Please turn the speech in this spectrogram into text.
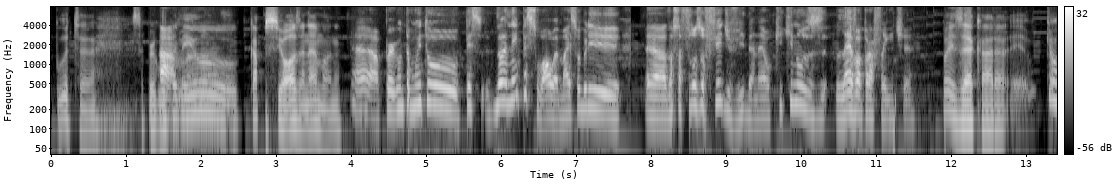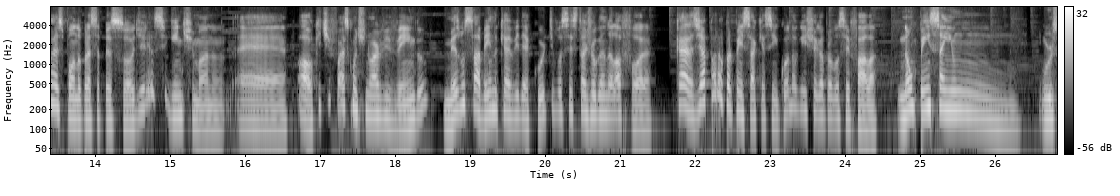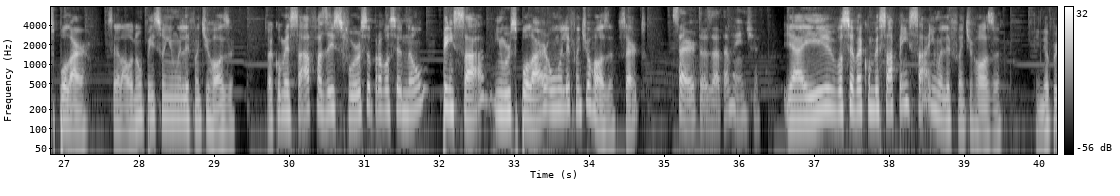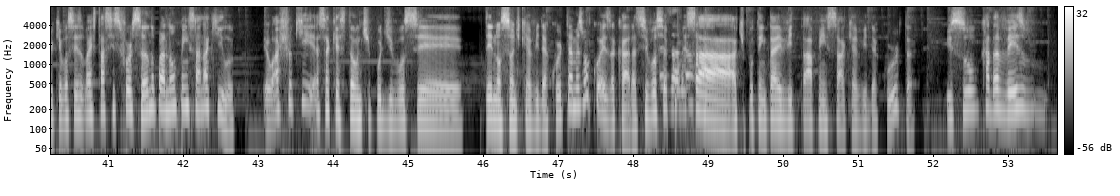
Puta, essa pergunta Ah, é meio capciosa, né, mano? É, a pergunta muito. pesso- Não é nem pessoal, é mais sobre é, a nossa filosofia de vida, né? O que que nos leva pra frente. Pois é, cara. é, O que eu respondo pra essa pessoa? Eu diria o seguinte, mano. É. Ó, o que te faz continuar vivendo, mesmo sabendo que a vida é curta e você está jogando ela fora? Cara, você já parou pra pensar que assim, quando alguém chega pra você e fala, não pensa em um urso polar, sei lá, ou não pensa em um elefante rosa. Vai começar a fazer esforço pra você não pensar em um urso polar ou um elefante rosa, certo? Certo, exatamente. E aí você vai começar a pensar em um elefante rosa, entendeu? Porque você vai estar se esforçando pra não pensar naquilo. Eu acho que essa questão, tipo, de você ter noção de que a vida é curta é a mesma coisa, cara. Se você Exatamente. começar a, tipo, tentar evitar pensar que a vida é curta, isso cada vez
